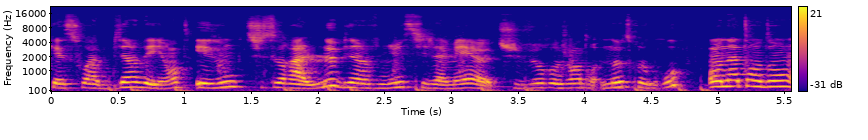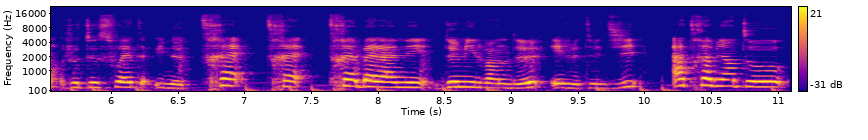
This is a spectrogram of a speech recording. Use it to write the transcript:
qu'elle soit bienveillante. Et donc tu seras le bienvenu si jamais tu veux rejoindre notre groupe. En attendant, je te souhaite une très très très belle année 2022 et je te dis à très bientôt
